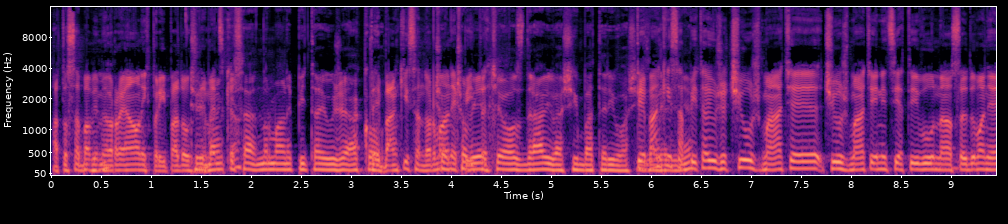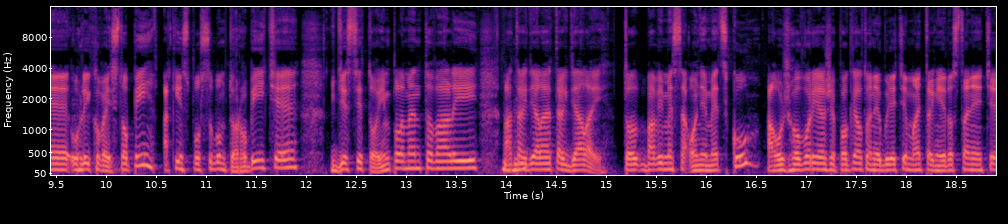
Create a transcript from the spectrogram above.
A to sa bavíme mm. o reálnych prípadoch Čiže z Nemecka. banky sa normálne pýtajú, že ako... Tie banky sa normálne čo, čo viete o zdraví vašich batérií, vašich Tie banky sa pýtajú, že či už, máte, či už máte iniciatívu na sledovanie uhlíkovej stopy, akým spôsobom to robíte, kde ste to implementovali a mm tak ďalej a tak ďalej. To bavíme sa o Nemecku a už hovoria, že pokiaľ to nebudete mať, tak nedostanete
